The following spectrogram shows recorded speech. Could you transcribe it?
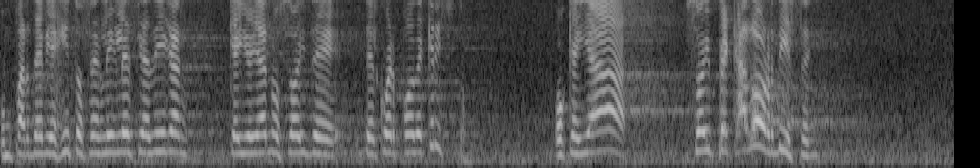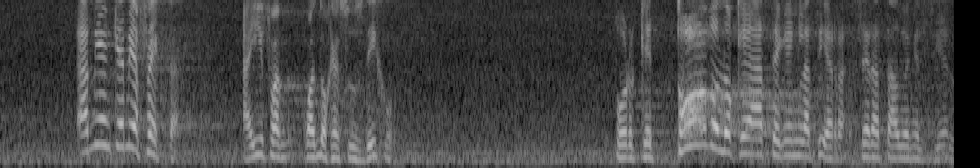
un par de viejitos en la iglesia digan que yo ya no soy de, del cuerpo de Cristo? O que ya soy pecador, dicen. ¿A mí en qué me afecta? Ahí fue cuando Jesús dijo, porque todo lo que aten en la tierra será atado en el cielo.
